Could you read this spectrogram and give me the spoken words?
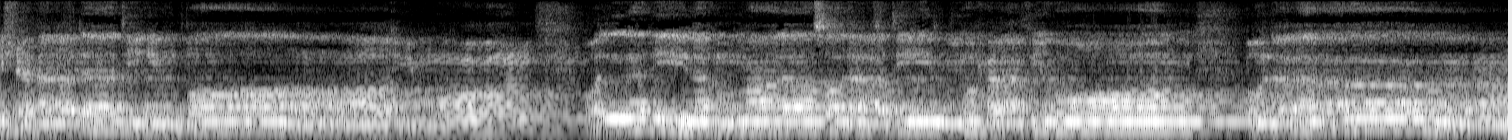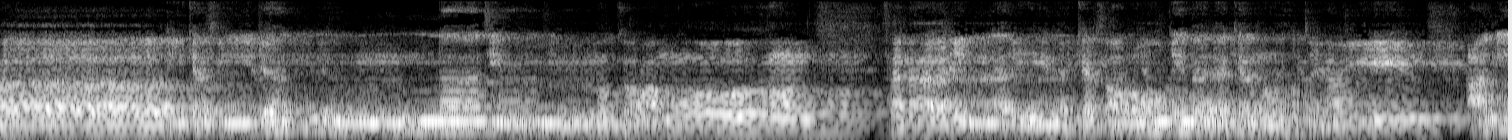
بشهاداتهم قائمون والذين هم على صلاتهم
